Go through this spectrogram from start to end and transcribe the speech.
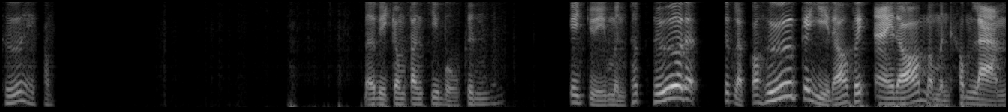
hứa hay không? Bởi vì trong tăng chi bộ kinh cái chuyện mình thất hứa đó, tức là có hứa cái gì đó với ai đó mà mình không làm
